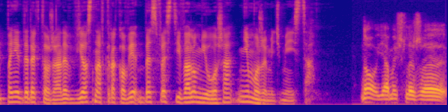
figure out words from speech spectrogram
Y, panie dyrektorze, ale wiosna w Krakowie bez festiwalu Miłosza nie może mieć miejsca. No, ja myślę, że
